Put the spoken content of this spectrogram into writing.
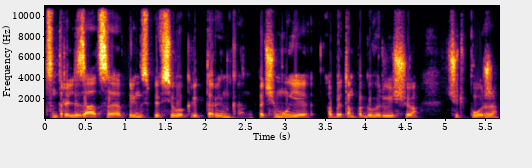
централизация, в принципе, всего крипторынка. Почему я об этом поговорю еще чуть позже.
